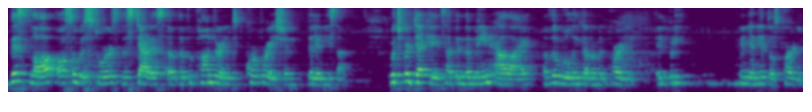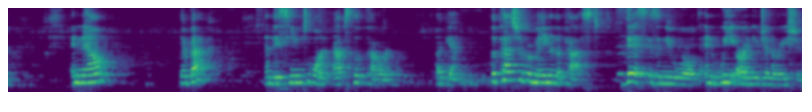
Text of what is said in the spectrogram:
This law also restores the status of the preponderant corporation Televisa, which for decades have been the main ally of the ruling government party, El PRI, Peña Nieto's party. And now they're back, and they seem to want absolute power again. The past should remain in the past. This is a new world, and we are a new generation,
